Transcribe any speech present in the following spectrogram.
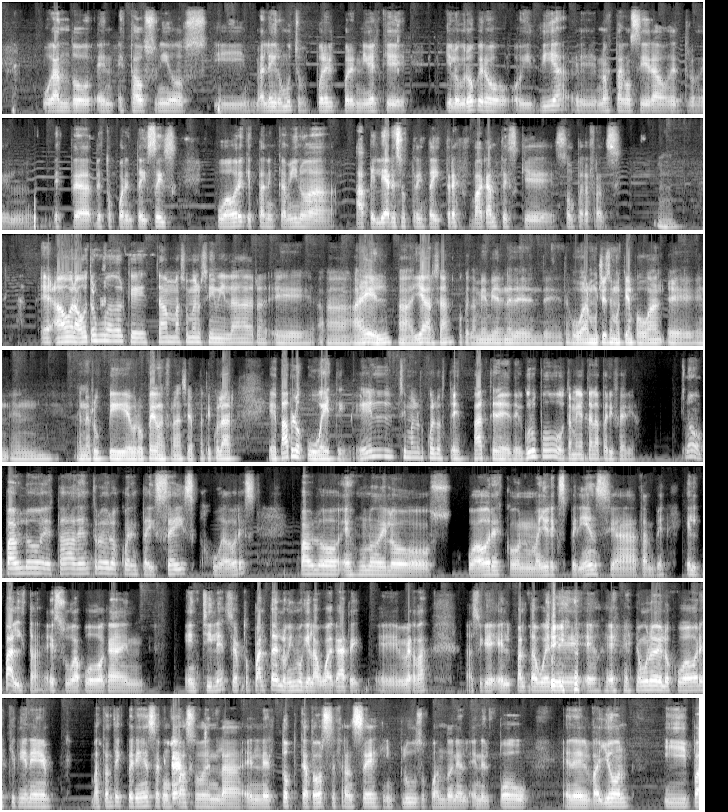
jugando en Estados Unidos y me alegro mucho por él, por el nivel que, logró, pero hoy día eh, no está considerado dentro de, estos 46 jugadores que están en camino a, pelear esos 33 vacantes que son para Francia. Eh, ahora, otro jugador que está más o menos similar eh, a, él, a Yarza, porque también viene de, jugar muchísimo tiempo eh, en, el rugby europeo, en Francia en particular, Pablo Huete. Él, si mal no recuerdo, es parte del grupo o también está en la periferia. No, Pablo está dentro de los 46 jugadores. Pablo es uno de los jugadores con mayor experiencia también. El Palta es su apodo acá en, en Chile, ¿cierto? Palta es lo mismo que el aguacate, eh, ¿verdad? Así que el Palta Huete es, uno de los jugadores que tiene bastante experiencia con paso en, la, en el top 14 francés, incluso jugando en el, en el Pou, en el Bayón. Y,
